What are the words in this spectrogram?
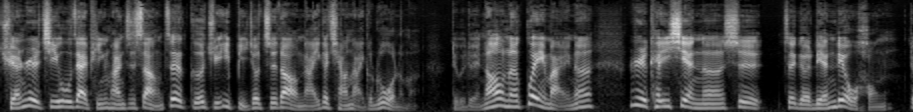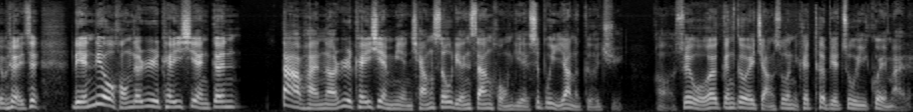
全日几乎在平盘之上，这个格局一比就知道哪一个强哪一个弱了嘛，对不对？然后呢，贵买呢，日 K 线呢是这个连六红，对不对？这连六红的日 K 线跟大盘呢日 K 线勉强收连三红也是不一样的格局。哦，所以我会跟各位讲说，你可以特别注意贵买的，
